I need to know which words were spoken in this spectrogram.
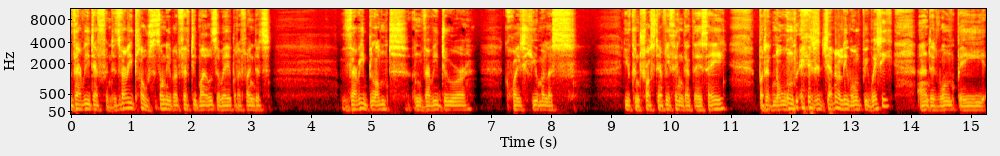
very different. It's very close. It's only about 50 miles away, but I find it very blunt and very dour, quite humorless. You can trust everything that they say, but it, no, it generally won't be witty, and it won't be.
